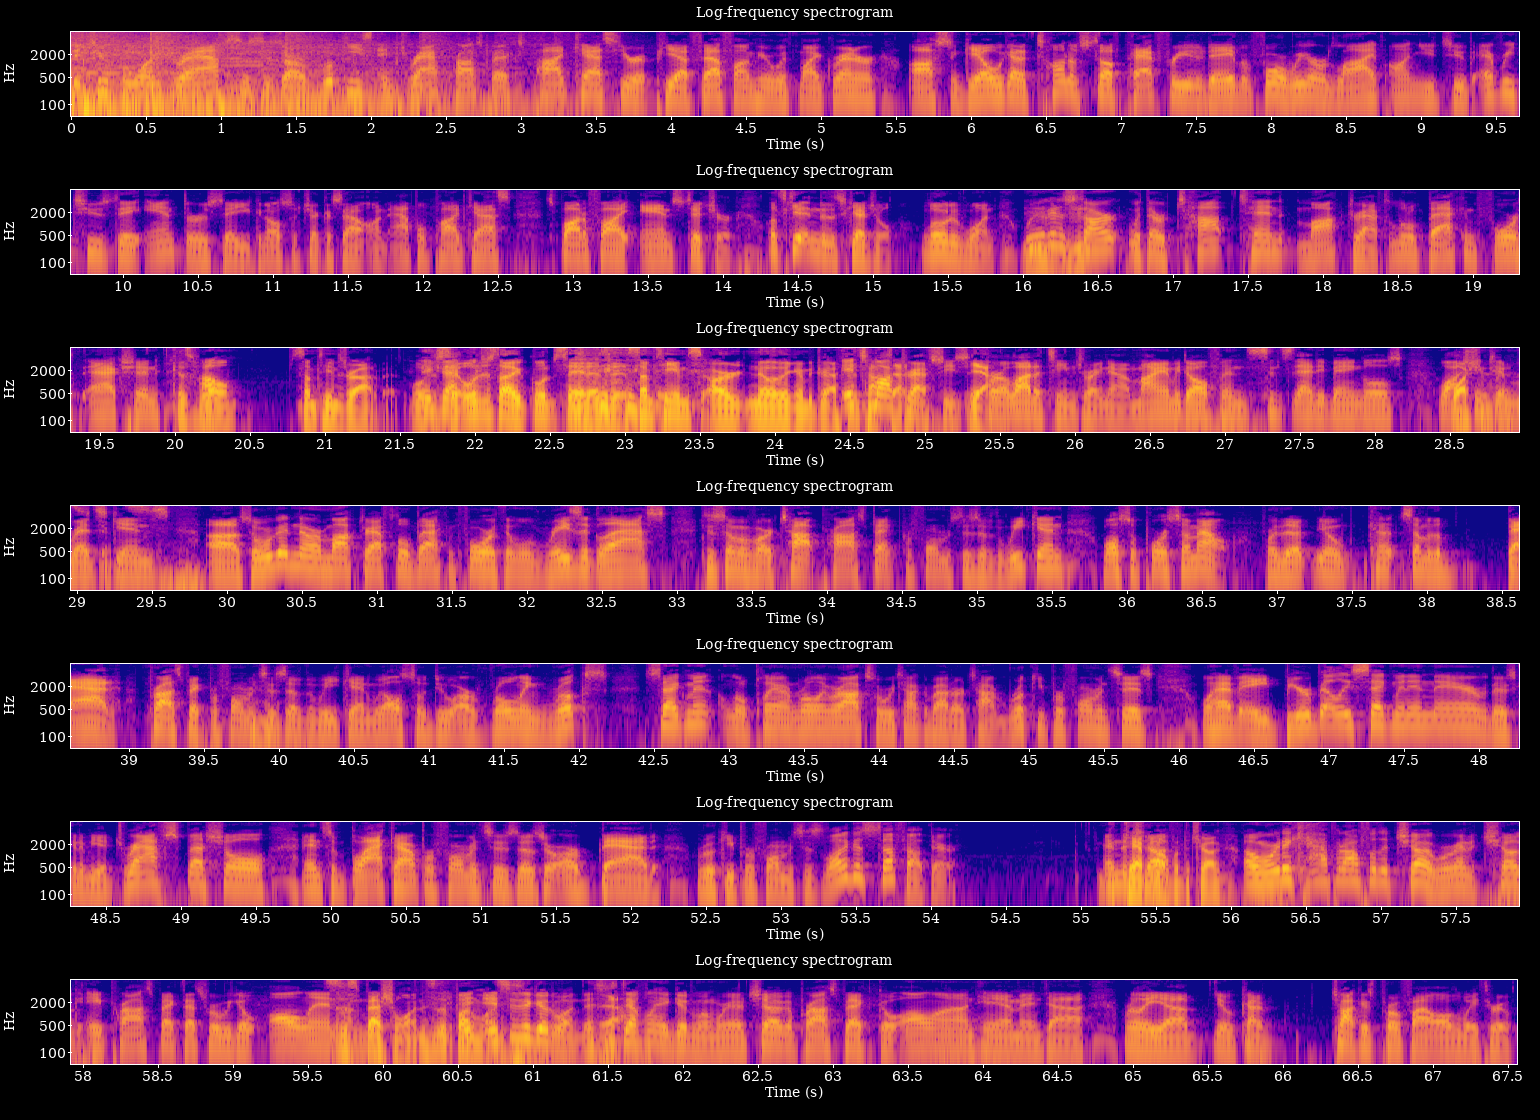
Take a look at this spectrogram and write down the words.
into Two for One Drafts. This is our Rookies and Draft Prospects podcast here at PFF. I'm here with Mike Renner, Austin Gayle. We got a ton of stuff packed for you today. Before we are live on YouTube every Tuesday and Thursday. You can also check us out on Apple Podcasts, Spotify, and Stitcher. Let's get into the schedule. Loaded one. We're going to mm-hmm. start with our top 10 mock draft, a little back and forth action. Because I'll- well, some teams are out of it. We'll just say, we'll just like we'll just say it as is. Some teams are no, they're going to be drafted. It's in the top mock 10. draft season Yeah. for a lot of teams right now. Miami Dolphins, Cincinnati Bengals, Washington, Washington Redskins. Redskins. Uh, so we're getting our mock draft a little back and forth, and we'll raise a glass to some of our top prospect performances of the weekend. We'll also pour some out for the you know kind of some of the bad prospect performances Mm-hmm. of the weekend. We also do our Rolling Rooks segment, a little play on Rolling Rocks, where we talk about our top rookie performances. We'll have a beer belly segment in there. There's going to be a draft special and some blackout performances. Those are our bad rookie performances. A lot of good stuff out there. And the Cap it chug. off with the chug. Oh, we're going to cap it off with a chug. We're going to chug a prospect. That's where we go all in. This is a special one. This is a fun It- one. This is a good one. This is definitely a good one. We're going to chug a prospect, go all on him, and uh, really, uh, you know, kind of talk his profile all the way through.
